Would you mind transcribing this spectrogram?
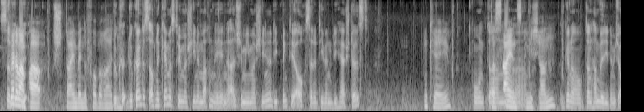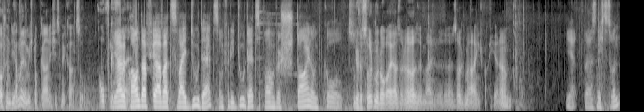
So, ich werde mal ein paar Steinwände vorbereiten. Du, du könntest auch eine Chemistry-Maschine machen, nee, eine Alchemie-Maschine. Die bringt dir auch Sanity, wenn du die herstellst. Okay. Und dann, das Science äh, nehme ich an. Genau, dann haben wir die nämlich auch schon. Die haben wir nämlich noch gar nicht, ist mir gerade so aufgefallen. Ja, wir brauchen dafür aber zwei Doodads und für die Doodads brauchen wir Stein und Gold. Ja, das sollten wir doch, also, ne? Also, meine, sollten wir eigentlich mal hier, ne? Ja, da ist nichts drin.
